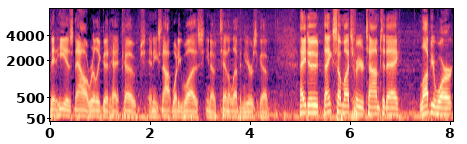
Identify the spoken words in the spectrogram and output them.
that he is now a really good head coach and he's not what he was, you know, 10, 11 years ago. Hey, dude, thanks so much for your time today. Love your work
